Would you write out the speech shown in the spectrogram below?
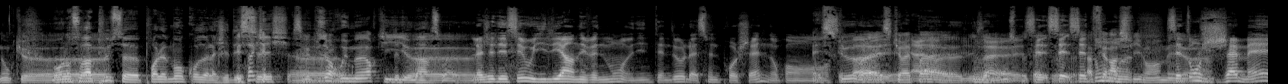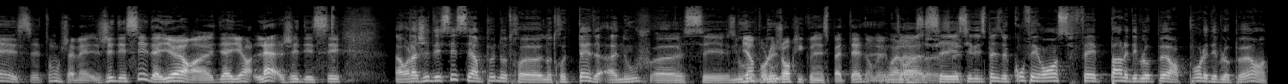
Donc, euh, Bon, on en saura plus euh, probablement au cours de la GDC. Et ça, qu'il y a- ça fait euh, plusieurs rumeurs qui. mars, euh, La GDC où il y a un événement Nintendo la semaine prochaine, donc on. Est-ce que, voilà, est-ce qu'il y aurait euh, pas euh, les ouais, annonces c'est- c'est- euh, à suivre hein, mais, Sait-on euh, jamais, sait-on jamais. GDC d'ailleurs, d'ailleurs, la GDC, Alors la GDC, c'est un peu notre notre TED à nous. Euh, c'est c'est bien pour nous- les gens qui connaissent pas TED en même Voilà, temps. c'est c'est une espèce de conférence faite par les développeurs pour les développeurs.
